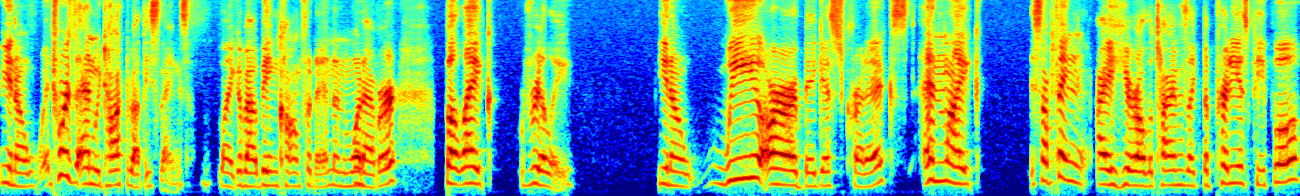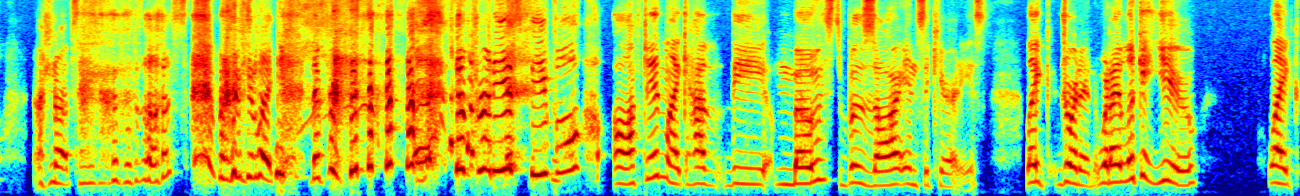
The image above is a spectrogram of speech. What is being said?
you know towards the end we talked about these things like about being confident and mm. whatever. But like really you know we are our biggest critics. And like something i hear all the time is like the prettiest people i'm not saying that is us but i mean like the the prettiest people often like have the most bizarre insecurities like jordan when i look at you like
